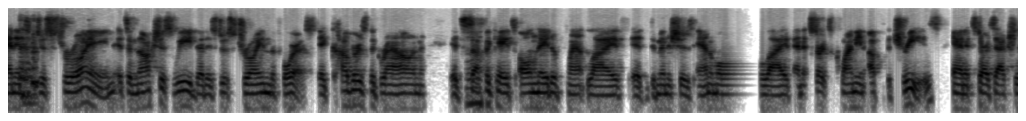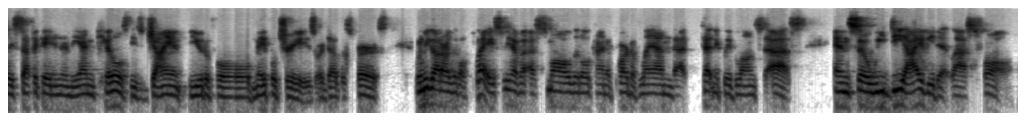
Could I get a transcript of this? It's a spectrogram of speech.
and it's destroying, it's a noxious weed that is destroying the forest. It covers the ground, it mm. suffocates all native plant life, it diminishes animal life, and it starts climbing up the trees and it starts actually suffocating in the end, kills these giant, beautiful maple trees or Douglas firs when we got our little place, we have a, a, small little kind of part of land that technically belongs to us. And so we de-ivied it last fall.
